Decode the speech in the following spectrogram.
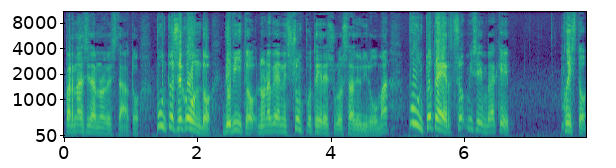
Parnasi l'hanno arrestato. Punto secondo, De Vito non aveva nessun potere sullo stadio di Roma. Punto terzo, mi sembra che questo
